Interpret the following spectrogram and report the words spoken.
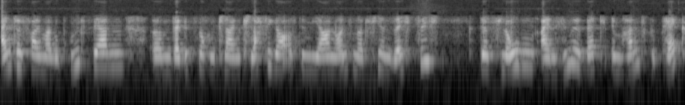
Einzelfall mal geprüft werden. Ähm, da gibt's noch einen kleinen Klassiker aus dem Jahr 1964. Der Slogan Ein Himmelbett im Handgepäck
